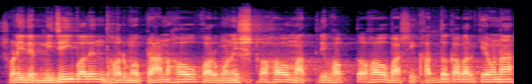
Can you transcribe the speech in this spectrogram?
শনিদেব নিজেই বলেন, ধর্মপ্রাণ হও, কর্মনিষ্ঠ হও, মাতৃভক্ত হও, বাসি খাদ্য খাবার খেও না,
